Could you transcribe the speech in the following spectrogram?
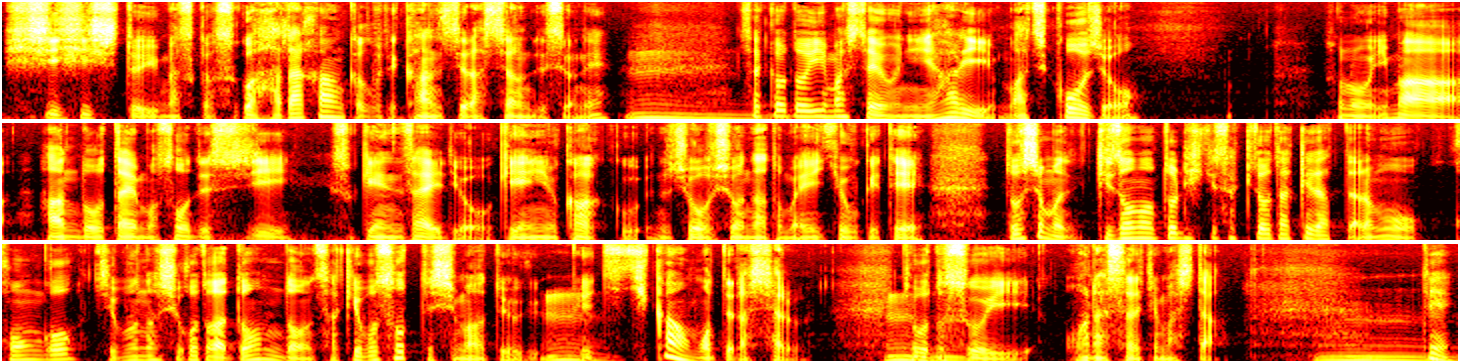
ひしひしと言いますか、すごい肌感覚で感じてらっしゃるんですよね。先ほど言いましたように、やはり町工場、その今、半導体もそうですし、原材料、原油価格の上昇なども影響を受けて、どうしても既存の取引先とだけだったら、もう今後、自分の仕事がどんどん先細ってしまうという危機感を持ってらっしゃる、ということをすごいお話しされてました。で、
